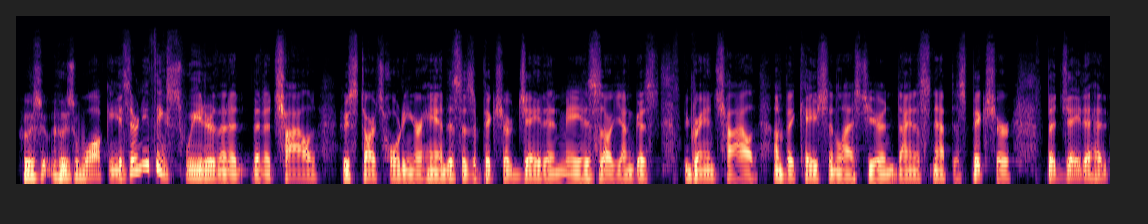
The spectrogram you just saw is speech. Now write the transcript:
who's, who's walking. Is there anything sweeter than a, than a child who starts holding your hand? This is a picture of Jada and me. This is our youngest grandchild on vacation last year. And Dinah snapped this picture But Jada had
